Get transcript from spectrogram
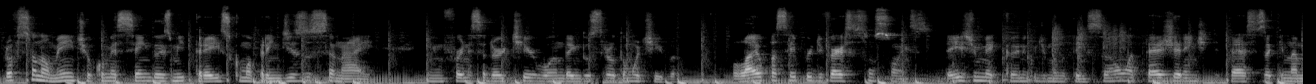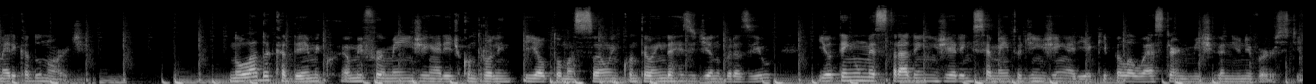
Profissionalmente, eu comecei em 2003 como aprendiz do Senai, em um fornecedor Tier 1 da indústria automotiva. Lá eu passei por diversas funções, desde mecânico de manutenção até gerente de testes aqui na América do Norte. No lado acadêmico, eu me formei em engenharia de controle e automação enquanto eu ainda residia no Brasil, e eu tenho um mestrado em gerenciamento de engenharia aqui pela Western Michigan University.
